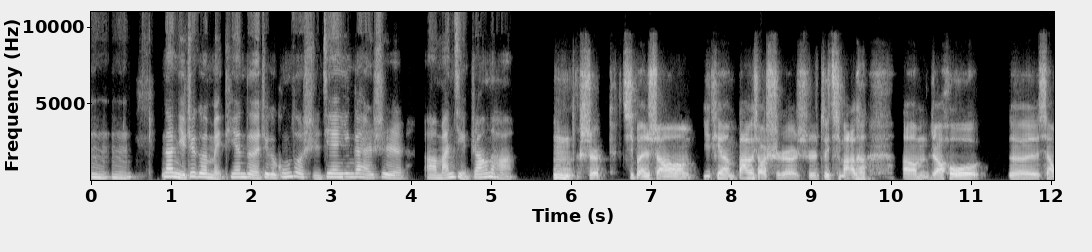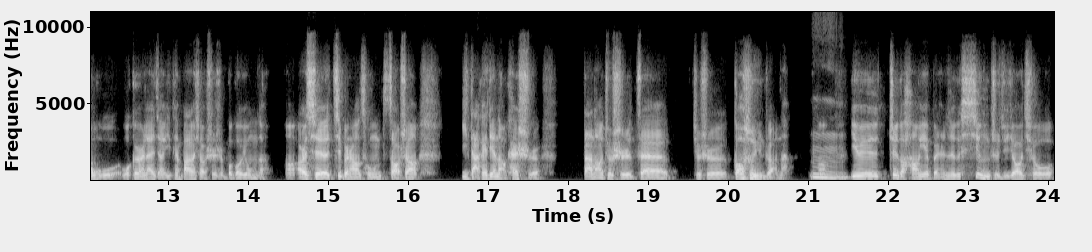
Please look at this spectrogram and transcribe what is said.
嗯嗯，那你这个每天的这个工作时间应该还是啊、蛮紧张的哈。嗯，是，基本上一天八个小时是最起码的，嗯，然后呃，像我我个人来讲，一天八个小时是不够用的啊，而且基本上从早上一打开电脑开始，大脑就是在就是高速运转的啊，嗯因为这个行业本身这个性质就要求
